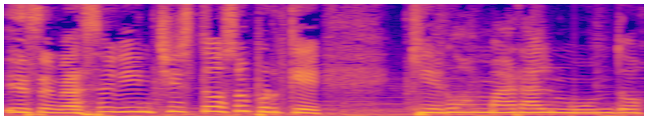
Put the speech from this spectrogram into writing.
y, se me hace bien chistoso porque quiero amar al mundo.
